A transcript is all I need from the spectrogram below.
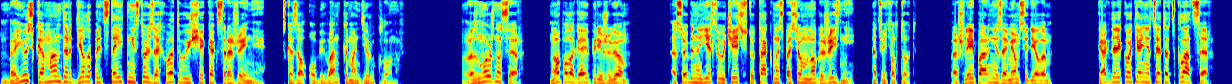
«Боюсь, командир, дело предстоит не столь захватывающее, как сражение», сказал Оби-Ван командиру клонов. «Возможно, сэр, но, полагаю, переживем. Особенно если учесть, что так мы спасем много жизней», — ответил тот. «Пошли, парни, займемся делом. Как далеко тянется этот склад, сэр?»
